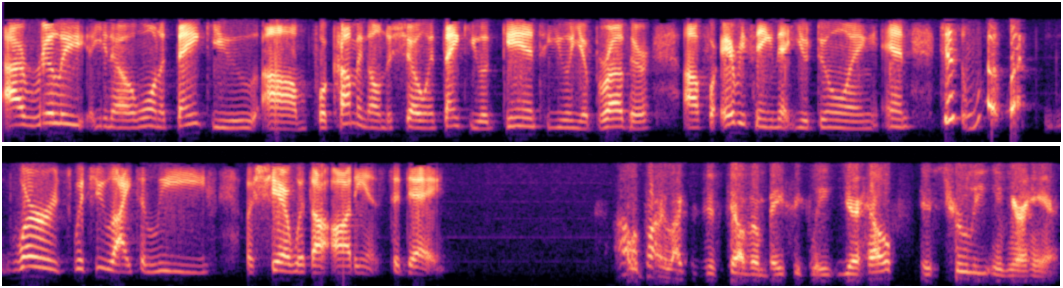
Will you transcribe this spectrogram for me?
I really, you know, want to thank you um, for coming on the show, and thank you again to you and your brother uh, for everything that you're doing. And just what, what words would you like to leave or share with our audience today? I would probably like to just tell them basically, your health is truly in your hands,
